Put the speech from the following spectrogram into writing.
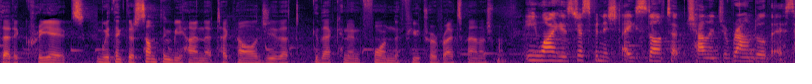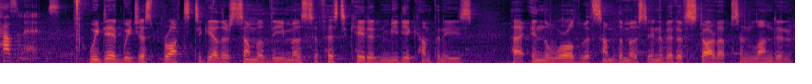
that it creates. We think there's something behind that technology that that can inform the future of rights management. EY has just finished a startup challenge around all this, hasn't it? We did. We just brought together some of the most sophisticated media companies uh, in the world with some of the most innovative startups in London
